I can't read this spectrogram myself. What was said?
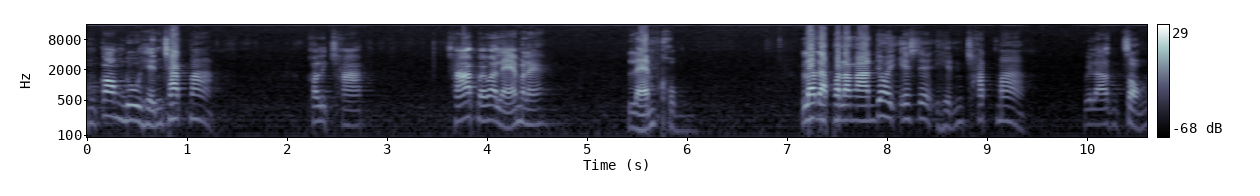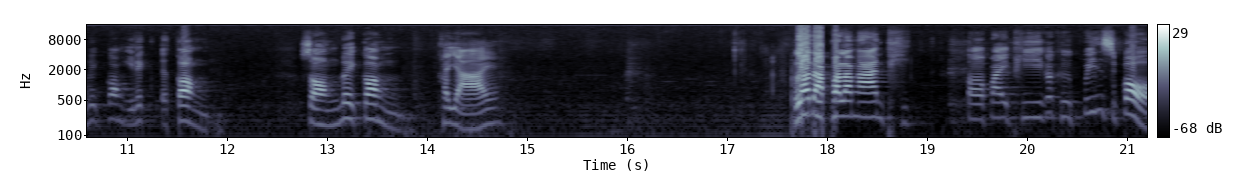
กล้องดูเห็นชัดมากเขาเรียกชาร์ปชาร์ปแปลว่าแหลมอะไร แหลมคม ระดับพลังงานย่อยเนี่ยเห็นชัดมาก เวลาส่องด้วยกล้องอิเล็กกล้องส่องด้วยกล้องขยาย ระดับพลังงานต่อไป P ก็คือ principle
